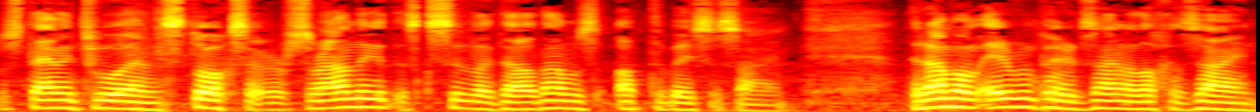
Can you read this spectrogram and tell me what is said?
standing to and stalks are surrounding it, it's considered like Dal Adams up to Beis Saim. The Rambam Erevin Perik Zayin Allah Zayin.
